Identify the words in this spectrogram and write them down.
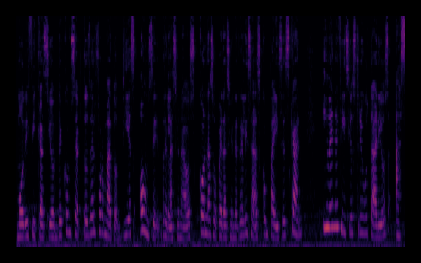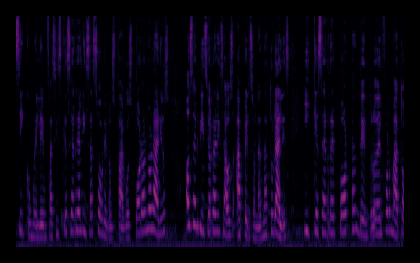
modificación de conceptos del formato 1011 relacionados con las operaciones realizadas con países CAN y beneficios tributarios, así como el énfasis que se realiza sobre los pagos por honorarios o servicios realizados a personas naturales y que se reportan dentro del formato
